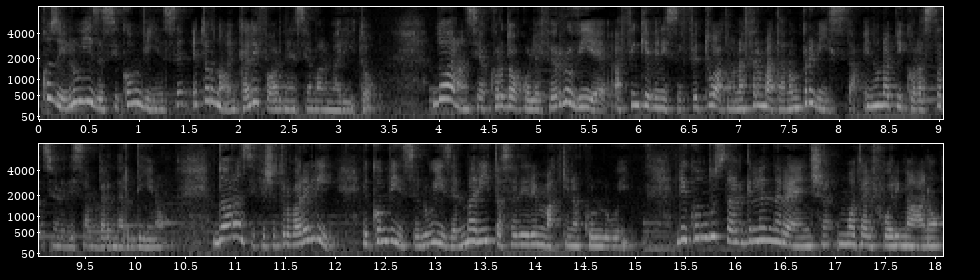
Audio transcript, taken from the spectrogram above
Così Louise si convinse e tornò in California insieme al marito. Doran si accordò con le ferrovie affinché venisse effettuata una fermata non prevista in una piccola stazione di San Bernardino. Doran si fece trovare lì e convinse Louise e il marito a salire in macchina con lui. Li condusse al Glen Ranch, un motel fuori mano,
